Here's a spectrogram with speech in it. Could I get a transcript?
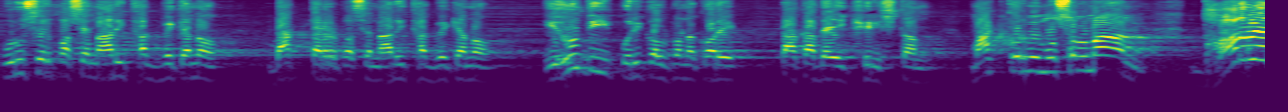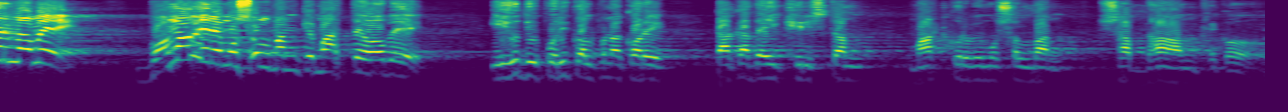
পুরুষের পাশে নারী থাকবে কেন, ডাক্তারের পাশে নারী থাকবে কেন, ইহুদি পরিকল্পনা করে, টাকা দেয় খ্রিস্টান মাঠ কর্মী মুসলমান। ধর্মের নামে বোমা মেরে মুসলমানকে মারতে হবে। ইহুদি পরিকল্পনা করে, টাকা দেয় খ্রিস্টান মাঠ করবে মুসলমান, সাবধান থেকো।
